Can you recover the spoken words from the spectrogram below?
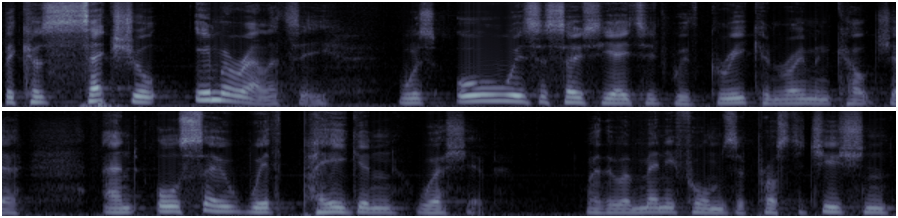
Because sexual immorality was always associated with Greek and Roman culture and also with pagan worship, where there were many forms of prostitution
